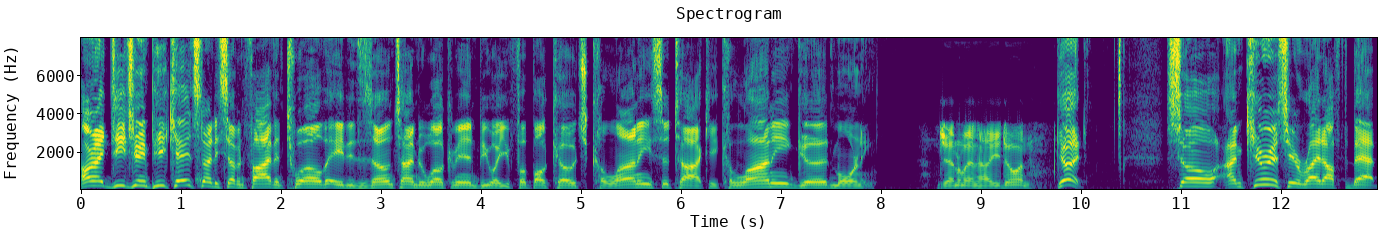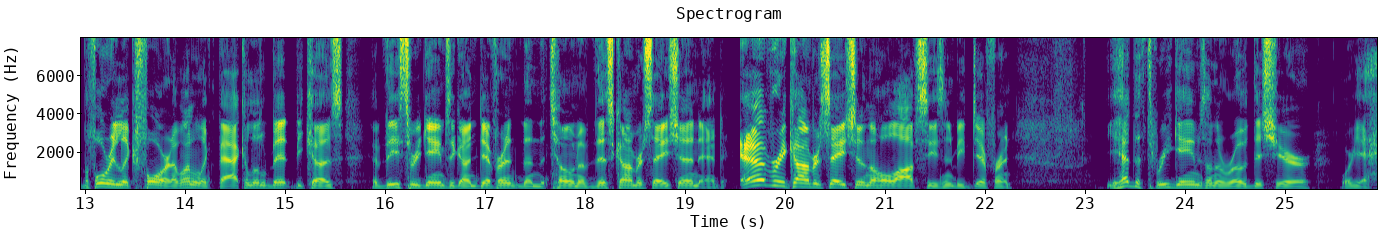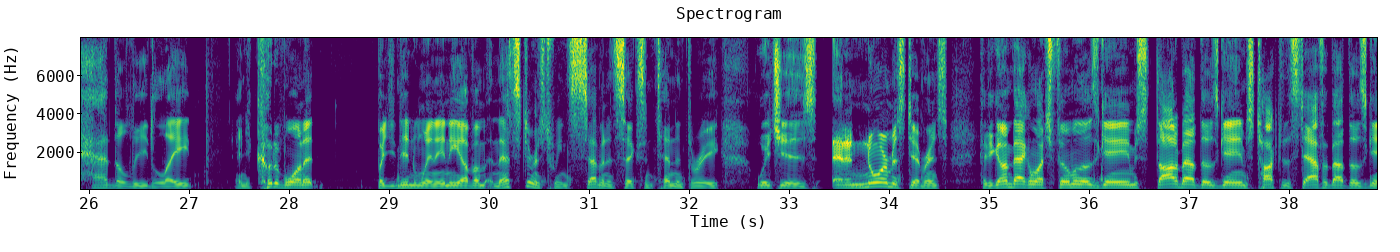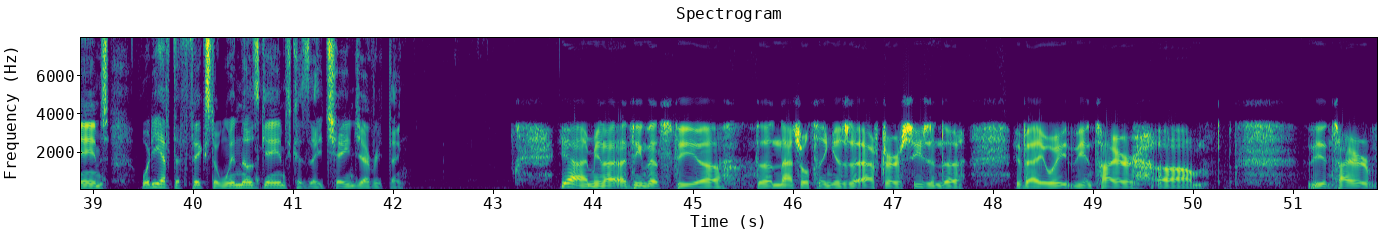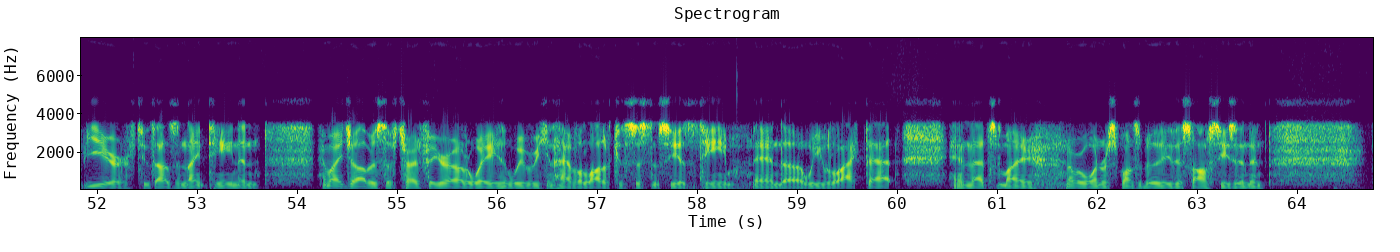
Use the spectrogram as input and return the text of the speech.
All right, DJ and PK, it's 97.5 and 1280 the zone. Time to welcome in BYU football coach Kalani Sitake. Kalani, good morning. Gentlemen, how you doing? Good. So I'm curious here right off the bat, before we look forward, I want to look back a little bit because if these three games had gone different, then the tone of this conversation and every conversation in the whole offseason would be different. You had the three games on the road this year where you had the lead late and you could have won it, but you didn't win any of them, and that's the difference between seven and six and ten and three, which is an enormous difference. Have you gone back and watched film of those games, thought about those games, talked to the staff about those games? What do you have to fix to win those games? Because they change everything. Yeah, I mean, I, think that's the uh, the natural thing is after a season to evaluate the entire um, the entire year of 2019 and and my job is to try to figure out a way where we can have a lot of consistency as a team, and uh, we lack that, and that's my number one responsibility this off season. And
